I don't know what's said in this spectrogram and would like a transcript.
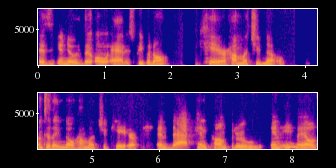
As you know, the old adage, people don't care how much you know until they know how much you care. And that can come through in emails,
